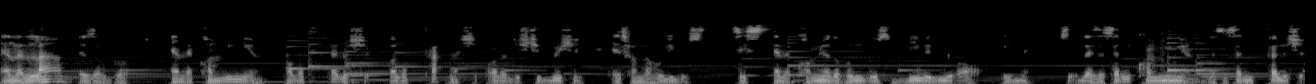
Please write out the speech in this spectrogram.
and the love is of God, and the communion or the fellowship or the partnership or the distribution is from the Holy Ghost. Says, and the communion of the Holy Ghost be with you all. Amen. So there's a certain communion, there's a certain fellowship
